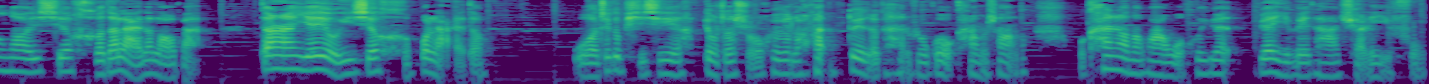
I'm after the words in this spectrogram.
碰到一些合得来的老板，当然也有一些合不来的。我这个脾气有的时候会跟老板 对着干，如果我看不上的，我看上的话，我会愿愿意为他全力以赴。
